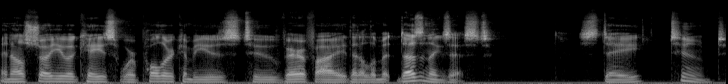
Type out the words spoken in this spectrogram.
and I'll show you a case where polar can be used to verify that a limit doesn't exist. Stay tuned.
